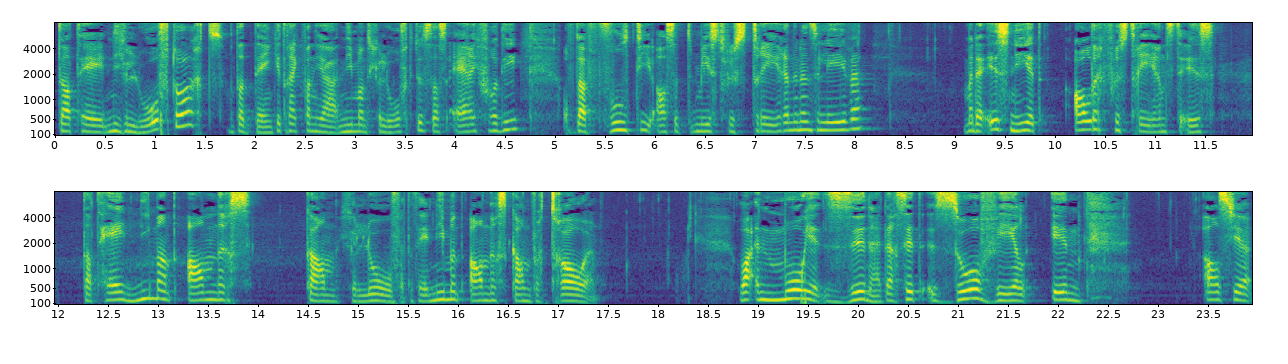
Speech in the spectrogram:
dat hij niet geloofd wordt. Want dat denk je direct van, ja, niemand gelooft, dus dat is erg voor die. Of dat voelt hij als het meest frustrerende in zijn leven. Maar dat is niet. Het allerfrustrerendste is dat hij niemand anders kan geloven. Dat hij niemand anders kan vertrouwen. Wat een mooie zin, hè? daar zit zoveel in. Als je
